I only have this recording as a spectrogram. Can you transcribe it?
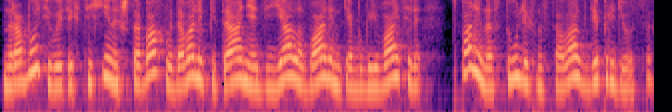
На работе в этих стихийных штабах выдавали питание, одеяло, валенки, обогреватели, спали на стульях, на столах, где придется.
